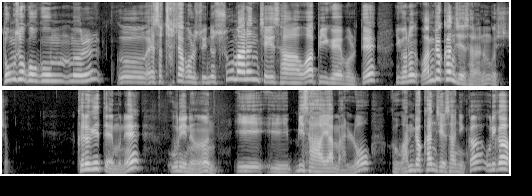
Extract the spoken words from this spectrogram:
동서고금을 에서 찾아볼 수 있는 수많은 제사와 비교해 볼 때 이거는 완벽한 제사라는 것이죠. 그러기 때문에 우리는 이, 이 미사야말로 그 완벽한 제사니까 우리가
